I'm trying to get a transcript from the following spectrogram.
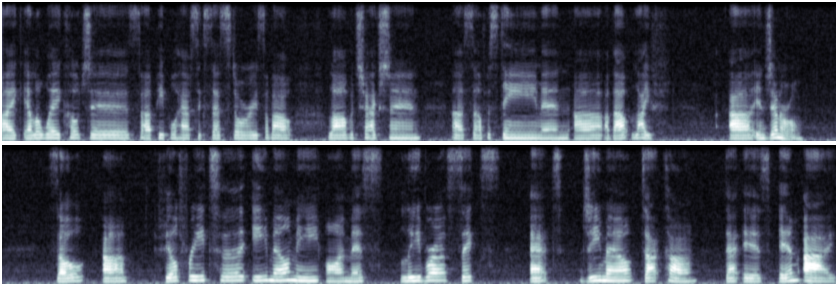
like LOA coaches. Uh, people have success stories about law of attraction, uh, self-esteem, and uh, about life uh, in general. So um, feel free to email me on Miss Libra6 at gmail.com. That is M I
